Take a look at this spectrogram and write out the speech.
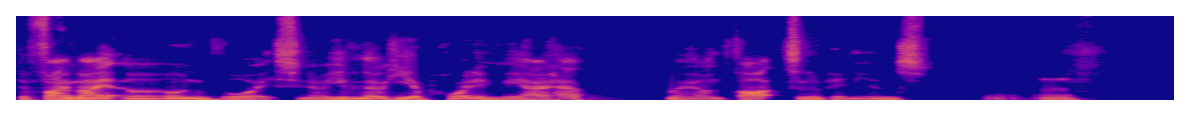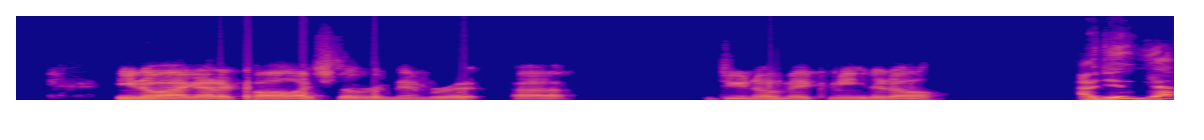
to find my own voice you know even though he appointed me i have my own thoughts and opinions mm-hmm. you know i got a call i still remember it uh, do you know mick mead at all i do yeah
